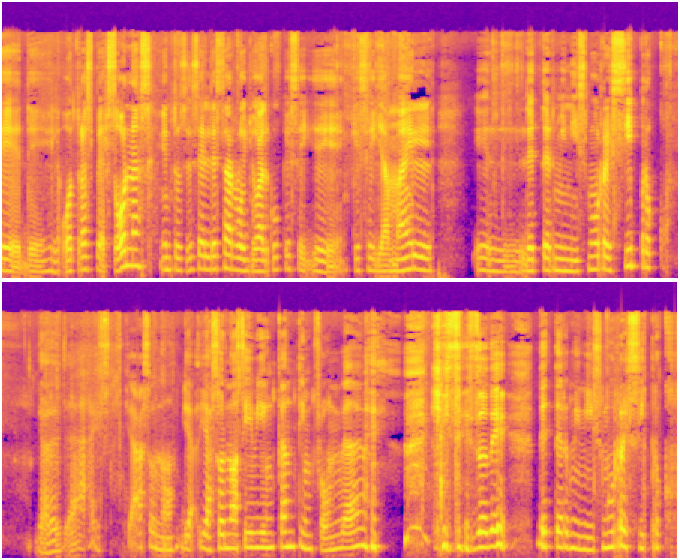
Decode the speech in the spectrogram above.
de, de otras personas. Entonces él desarrolló algo que se, que se llama el, el determinismo recíproco. Ya, ya, ya sonó, ya, ya sonó así bien cantinflón, ¿verdad? ¿Qué es eso de determinismo recíproco?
